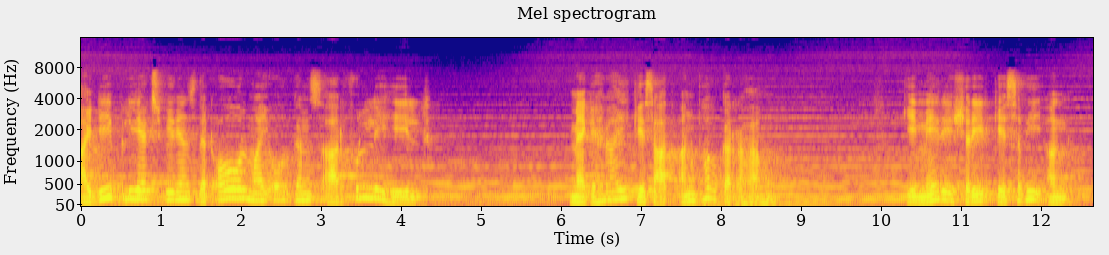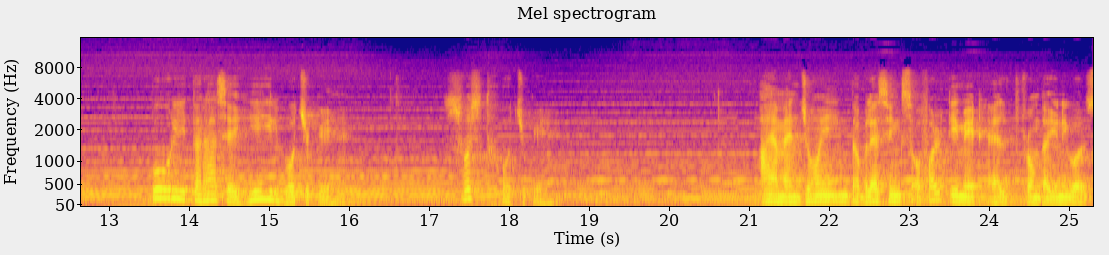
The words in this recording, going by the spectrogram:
I deeply experience that all my organs are fully healed मैं गहराई के साथ अनुभव कर रहा हूँ कि मेरे शरीर के सभी अंग पूरी तरह से हील हो चुके हैं, स्वस्थ हो चुके हैं। I am enjoying the blessings of ultimate health from the universe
